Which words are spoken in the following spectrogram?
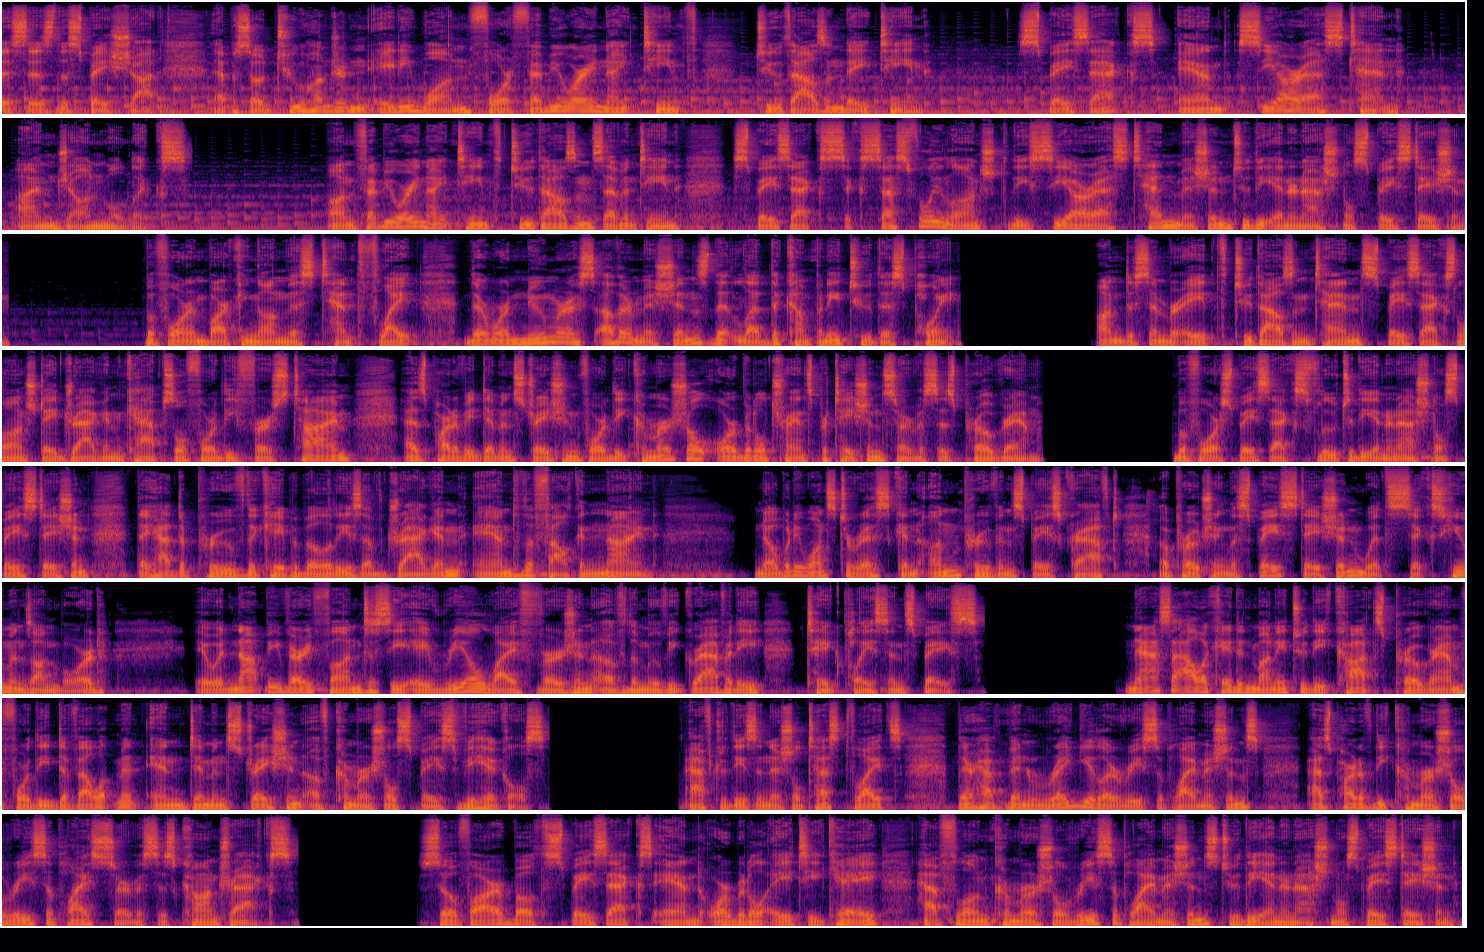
This is The Space Shot, episode 281 for February 19th, 2018. SpaceX and CRS 10. I'm John Mulnix. On February 19, 2017, SpaceX successfully launched the CRS 10 mission to the International Space Station. Before embarking on this 10th flight, there were numerous other missions that led the company to this point. On December 8, 2010, SpaceX launched a Dragon capsule for the first time as part of a demonstration for the Commercial Orbital Transportation Services program. Before SpaceX flew to the International Space Station, they had to prove the capabilities of Dragon and the Falcon 9. Nobody wants to risk an unproven spacecraft approaching the space station with six humans on board. It would not be very fun to see a real life version of the movie Gravity take place in space. NASA allocated money to the COTS program for the development and demonstration of commercial space vehicles. After these initial test flights, there have been regular resupply missions as part of the commercial resupply services contracts. So far, both SpaceX and Orbital ATK have flown commercial resupply missions to the International Space Station.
